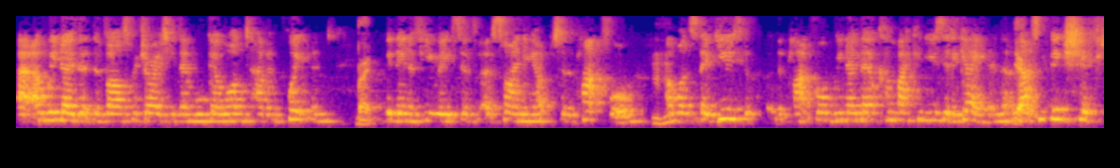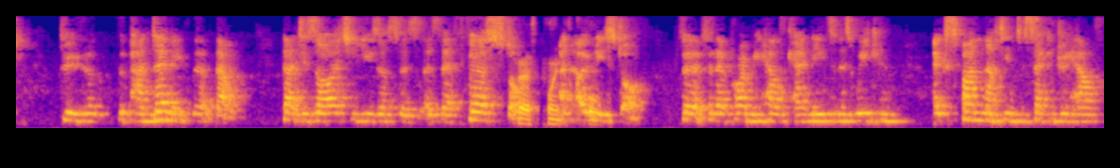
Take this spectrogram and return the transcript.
Uh, and we know that the vast majority of them will go on to have an appointment right. within a few weeks of, of, signing up to the platform. Mm-hmm. And once they've used the, the, platform, we know they'll come back and use it again. And that, yeah. that's a big shift through the, the pandemic that, that that desire to use us as, as their first stop first and only stop for, for their primary healthcare needs. And as we can expand that into secondary health,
